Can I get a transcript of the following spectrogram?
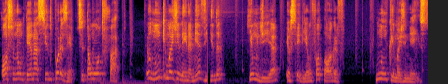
posso não ter nascido, por exemplo, citar um outro fato. Eu nunca imaginei na minha vida que um dia eu seria um fotógrafo. Nunca imaginei isso.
